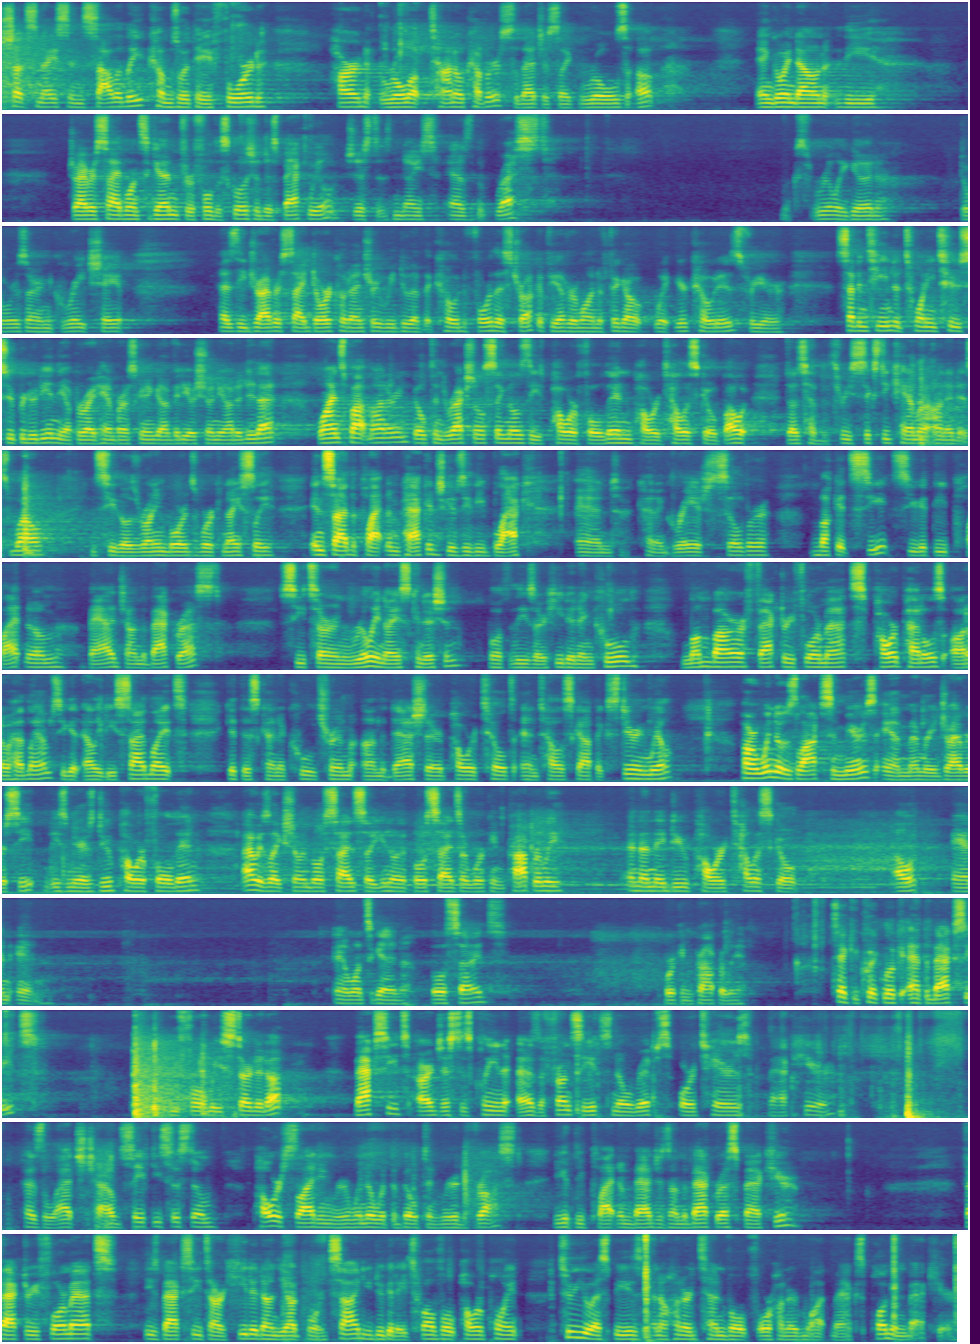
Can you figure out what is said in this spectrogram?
Shuts nice and solidly. Comes with a Ford hard roll-up tonneau cover, so that just like rolls up. And going down the driver's side once again, for full disclosure, this back wheel, just as nice as the rest. Looks really good. Doors are in great shape. Has the driver's side door code entry. We do have the code for this truck if you ever wanted to figure out what your code is for your 17 to 22 Super Duty in the upper right hand bar screen. Got a video showing you how to do that. Blind spot monitoring, built-in directional signals, these power fold in, power telescope out. Does have the 360 camera on it as well. You can see those running boards work nicely. Inside the Platinum package gives you the black and kind of grayish silver bucket seats. You get the Platinum badge on the backrest. Seats are in really nice condition. Both of these are heated and cooled. Lumbar factory floor mats, power pedals, auto headlamps. You get LED side lights. Get this kind of cool trim on the dash there. Power tilt and telescopic steering wheel. Power windows, locks and mirrors, and memory driver seat. These mirrors do power fold in. I always like showing both sides so you know that both sides are working properly. And then they do power telescope out and in. And once again, both sides working properly. Take a quick look at the back seats before we start it up. Back seats are just as clean as the front seats, no rips or tears back here. Has the latch child safety system, power sliding rear window with the built-in rear defrost. You get the platinum badges on the backrest back here. Factory floor mats. These back seats are heated on the outboard side. You do get a 12 volt power point, two USBs, and 110 volt 400 watt max plug-in back here.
